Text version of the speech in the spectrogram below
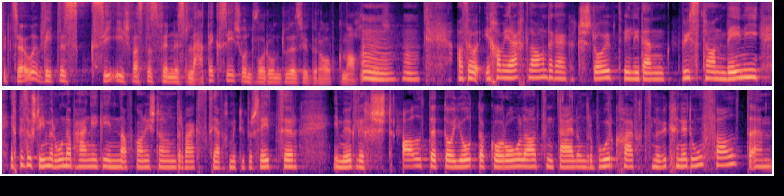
erzählen, wie das war, was das für ein Leben war und warum du das überhaupt gemacht hast? Mhm. Also ich habe mich recht lange dagegen gesträubt, weil ich dann gewusst habe, wenn ich, ich bin sonst immer unabhängig in Afghanistan unterwegs einfach mit Übersetzer, in möglichst alten Toyota Corolla, zum Teil unter Burka, einfach, dass man wirklich nicht auffällt. Ähm, mhm.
